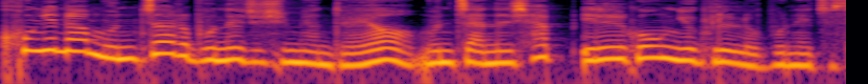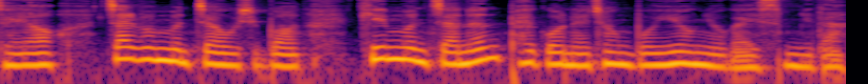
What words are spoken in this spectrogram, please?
콩이나 문자로 보내주시면 돼요. 문자는 샵 1061로 보내주세요. 짧은 문자 50원, 긴 문자는 100원의 정보 이용료가 있습니다.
